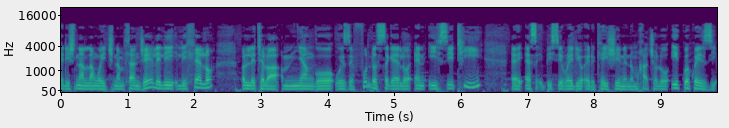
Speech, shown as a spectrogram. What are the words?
additional language. Namhlanje leli lihlelo olulethelwa mnyango wezefundo sekelo nect sabc radio education nomhatsho lo ikwekwezi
